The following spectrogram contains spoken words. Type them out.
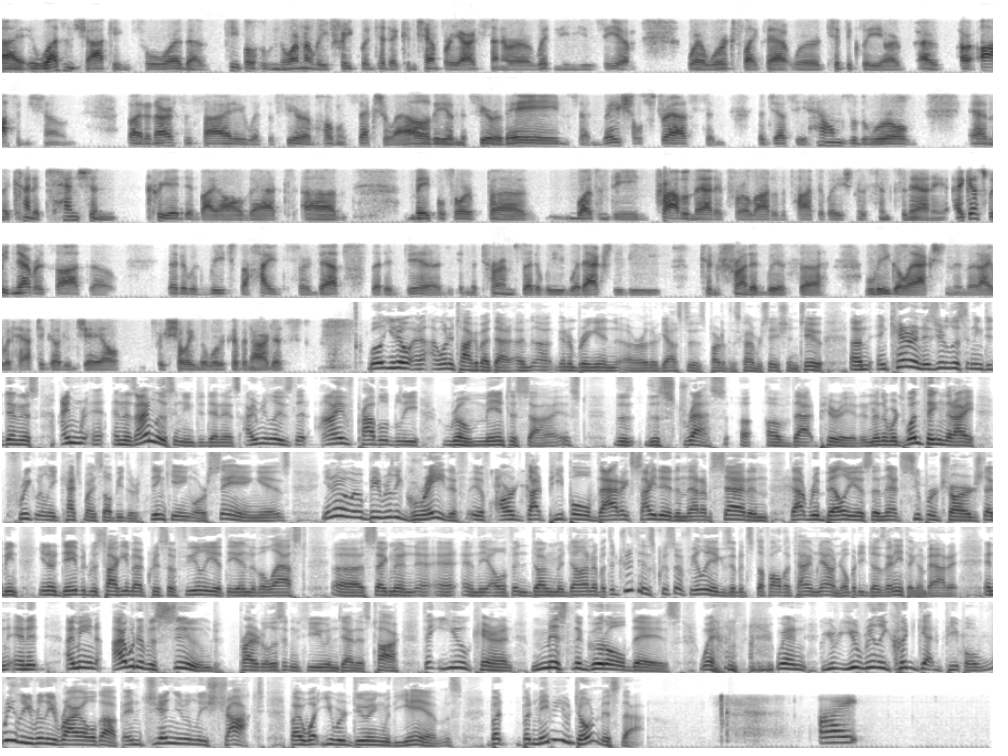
Uh, it wasn't shocking for the people who normally frequented a contemporary art center or a Whitney museum, where works like that were typically are are, are often shown. But in our society, with the fear of homosexuality and the fear of AIDS and racial stress and the Jesse Helms of the world and the kind of tension created by all that, uh, Mapplethorpe uh, was indeed problematic for a lot of the population of Cincinnati. I guess we never thought, though, that it would reach the heights or depths that it did in the terms that we would actually be confronted with uh, legal action and that I would have to go to jail for showing the work of an artist. Well, you know, I want to talk about that. I'm uh, going to bring in our other guest as part of this conversation too. Um, and Karen, as you're listening to Dennis, I'm and as I'm listening to Dennis, I realize that I've probably romanticized the the stress uh, of that period. In other words, one thing that I frequently catch myself either thinking or saying is, you know, it would be really great if if art got people that excited and that upset and that rebellious and that supercharged. I mean, you know, David was talking about Chris Ofili at the end of the last uh, uh, segment and, and, the elephant dung Madonna. But the truth is, Chris Ofili exhibits stuff all the time now. Nobody does anything about it. And and it, I mean, I would have assumed prior to listening to you and Dennis talk that you, Karen, miss the good old days when when you you really could get people really really riled up and genuinely shocked by what you were doing with yams. But but maybe you don't miss that. I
